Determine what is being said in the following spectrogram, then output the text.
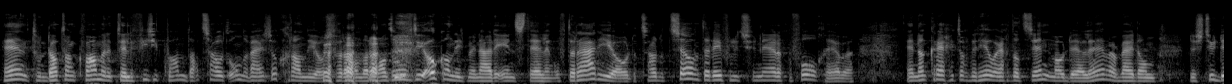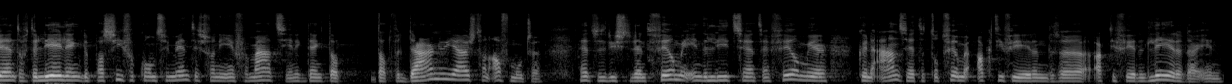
En toen dat dan kwam en de televisie kwam, dat zou het onderwijs ook grandioos veranderen. Want dan hoeft hij ook al niet meer naar de instelling of de radio. Dat zou hetzelfde revolutionaire gevolgen hebben. En dan krijg je toch weer heel erg dat zendmodel, hè, waarbij dan de student of de leerling de passieve consument is van die informatie. En ik denk dat dat we daar nu juist van af moeten. He, dus die student veel meer in de lead zetten en veel meer kunnen aanzetten tot veel meer activerend, uh, activerend leren daarin.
